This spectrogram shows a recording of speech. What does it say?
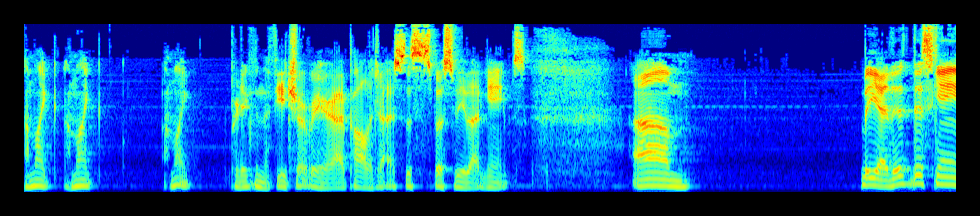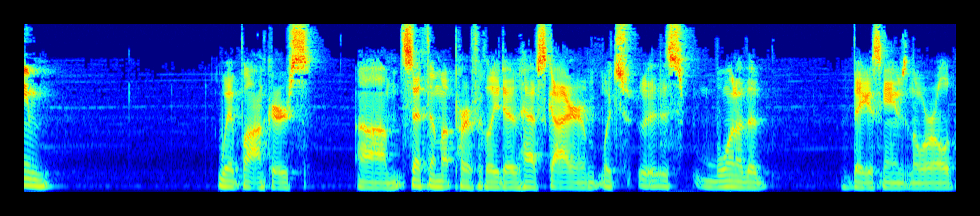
I'm like, I'm like, I'm like predicting the future over here. I apologize. This is supposed to be about games. Um, but yeah, this, this game went bonkers. Um, set them up perfectly to have Skyrim, which is one of the biggest games in the world.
